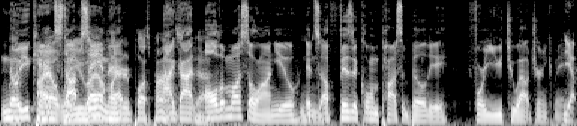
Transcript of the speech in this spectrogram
no, you can't. outweigh Stop you saying that. plus pounds. I got Yeah. all the muscle on you. It's a physical impossibility for you to outdrink me. Yep.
